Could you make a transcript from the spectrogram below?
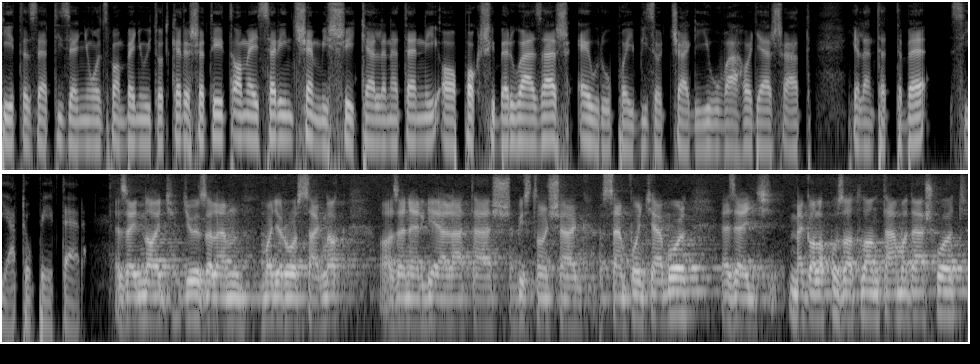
2018-ban benyújtott keresetét, amely szerint semmissé kellene tenni a paksi beruházás Európai Bizottsági jóváhagyását, jelentette be Szijjártó Péter. Ez egy nagy győzelem Magyarországnak az energiaellátás biztonság szempontjából. Ez egy megalapozatlan támadás volt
